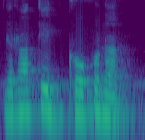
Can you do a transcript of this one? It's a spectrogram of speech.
Grated coconut.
